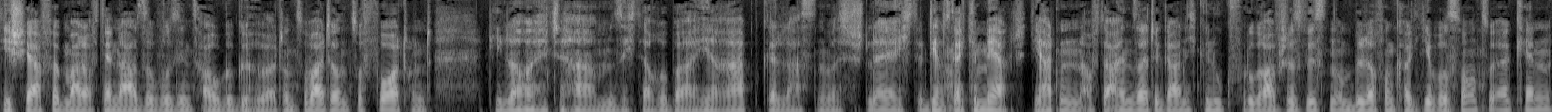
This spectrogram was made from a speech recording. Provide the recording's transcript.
die Schärfe mal auf der Nase, wo sie ins Auge gehört und so weiter und so fort. Und die Leute haben sich darüber herabgelassen, was schlecht. Und die haben es gleich gemerkt. Die hatten auf der einen Seite gar nicht genug fotografisches Wissen, um Bilder von Cartier-Bresson zu erkennen.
